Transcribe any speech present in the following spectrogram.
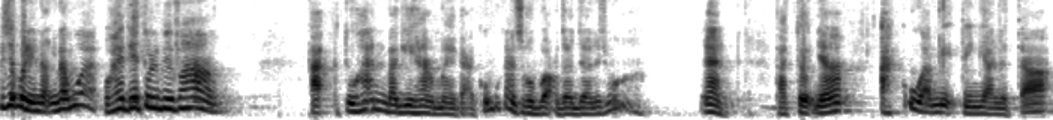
pasal apa dia nak kena buat? Wahai dia tu lebih faham. Ha, Tuhan bagi hang mai kat aku, bukan suruh buat kerja ni semua. Kan? Patutnya, aku ambil pinggan letak,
